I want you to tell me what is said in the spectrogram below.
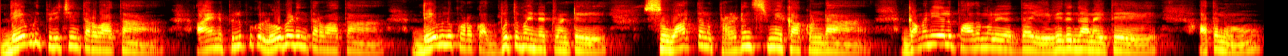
దేవుడు పిలిచిన తర్వాత ఆయన పిలుపుకు లోబడిన తర్వాత దేవుని కొరకు అద్భుతమైనటువంటి సువార్తను ప్రకటించడమే కాకుండా గమనీయులు పాదముల యొద్ద ఏ విధంగానైతే అతను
